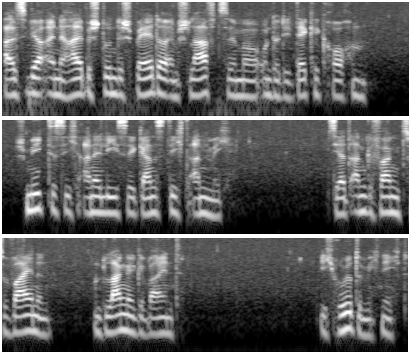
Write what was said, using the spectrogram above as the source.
Als wir eine halbe Stunde später im Schlafzimmer unter die Decke krochen, schmiegte sich Anneliese ganz dicht an mich. Sie hat angefangen zu weinen und lange geweint. Ich rührte mich nicht.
